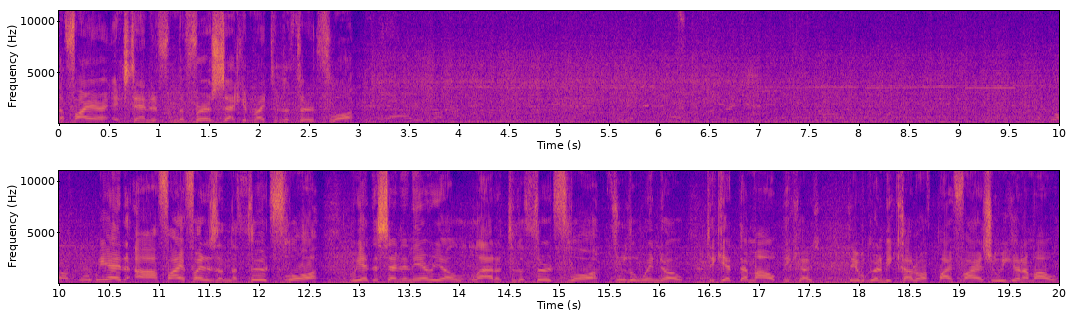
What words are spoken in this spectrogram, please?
the fire extended from the first, second, right to the third floor. We had uh, firefighters on the third floor. We had to send an aerial ladder to the third floor through the window to get them out because they were going to be cut off by fire. So we got them out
